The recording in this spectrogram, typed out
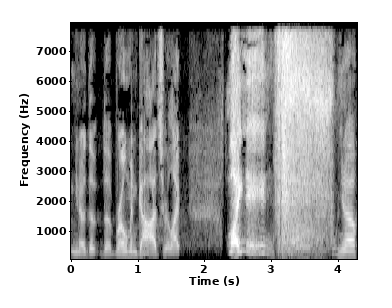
you know, the, the Roman gods who are like, lightning, you know,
